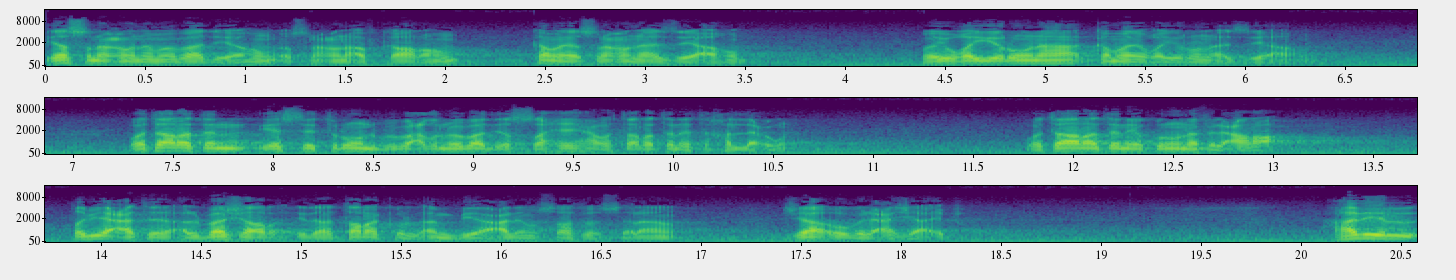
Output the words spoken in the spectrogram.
يصنعون مبادئهم يصنعون أفكارهم كما يصنعون أزياءهم ويغيرونها كما يغيرون أزياءهم وتارة يستترون ببعض المبادئ الصحيحة وتارة يتخلعون. وتارة يكونون في العراء. طبيعة البشر إذا تركوا الأنبياء عليهم الصلاة والسلام جاءوا بالعجائب. هذه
